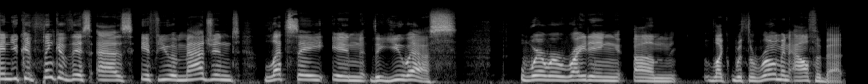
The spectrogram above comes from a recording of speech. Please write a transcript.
and you could think of this as if you imagined, let's say in the US, where we're writing um, like with the Roman alphabet.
